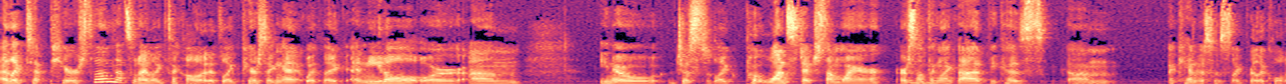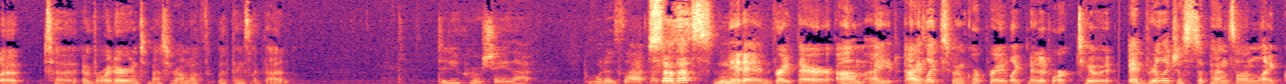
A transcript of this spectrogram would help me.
I like to pierce them. That's what I like to call it. It's like piercing it with like a needle or um, you know just like put one stitch somewhere or something like that because um, a canvas is like really cool to to embroider and to mess around with with things like that. Did you crochet that? What is that? like So that's knitted right there. Um, I I like to incorporate like knitted work to it. It really just depends on like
